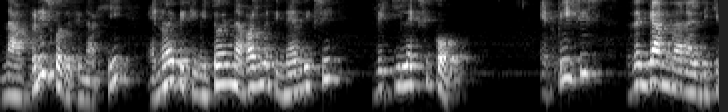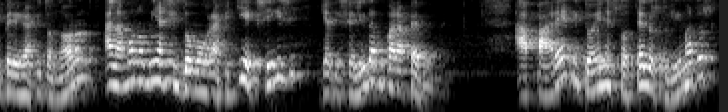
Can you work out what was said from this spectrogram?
να βρίσκονται στην αρχή, ενώ επιθυμητό είναι να βάζουμε την ένδειξη βικιλεξικό. Επίσης, δεν κάνουμε αναλυτική περιγραφή των όρων, αλλά μόνο μια συντομογραφική εξήγηση για τη σελίδα που παραπέμπουμε. Απαραίτητο είναι στο τέλος του λίματος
